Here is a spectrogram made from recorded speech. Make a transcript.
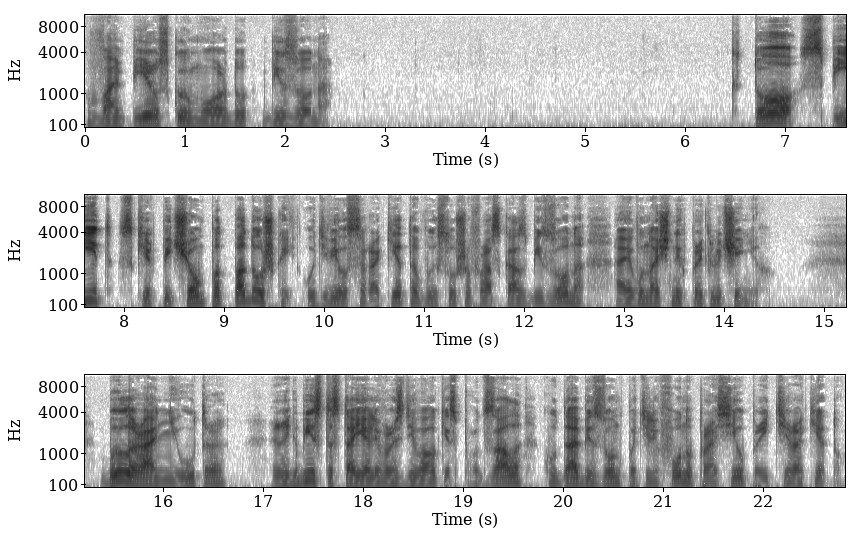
в вампирскую морду бизона. «Кто спит с кирпичом под подушкой?» — удивился Ракета, выслушав рассказ Бизона о его ночных приключениях. Было раннее утро, регбисты стояли в раздевалке спортзала, куда Бизон по телефону просил прийти Ракету.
